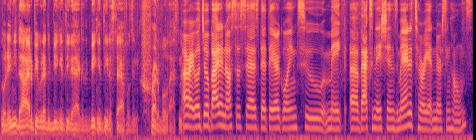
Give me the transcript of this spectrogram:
Well, they need to hire the people that the Beacon Theater had because the Beacon Theater staff was incredible last night. All right. Well, Joe Biden also says that they are going to make uh, vaccinations mandatory at nursing homes.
